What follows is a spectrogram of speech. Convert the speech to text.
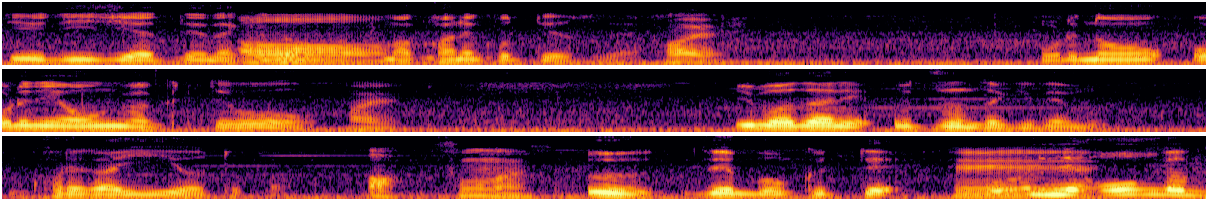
ていう DJ やってんだけどまあ金子ってやつだよ。はい。俺の俺に音楽ってをはい。いまだに打つの時でもこれがいいよとか。あそうなんですね。うん全部送って。俺ね音楽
